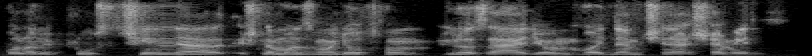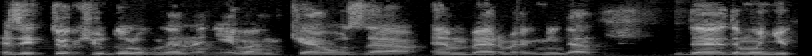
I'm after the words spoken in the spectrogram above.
valami plusz csinál, és nem az van, hogy otthon ül az ágyon, vagy nem csinál semmit. Ez egy tök jó dolog lenne, nyilván kell hozzá ember, meg minden, de, de mondjuk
